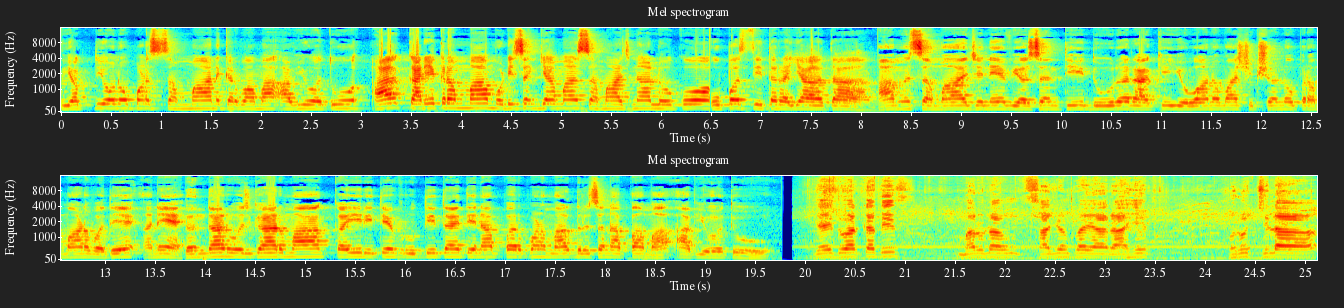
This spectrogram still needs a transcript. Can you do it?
વ્યક્તિઓનું પણ સન્માન કરવામાં આવ્યું હતું. આ કાર્યક્રમમાં મોટી સંખ્યામાં સમાજના લોકો ઉપસ્થિત રહ્યા હતા. આમ સમાજને વ્યસનથી દૂર રાખી યુવાનોમાં શિક્ષણનું પ્રમાણ વધે અને ધંધા રોજગારમાં કઈ રીતે વૃદ્ધિ થાય તેના પર પણ માર્ગદર્શન આપવામાં આવ્યું હતું. જય દ્વારકાધીશ. મારું નામ સાજણભાઈ આ આહિર ભરૂચ જિલ્લા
